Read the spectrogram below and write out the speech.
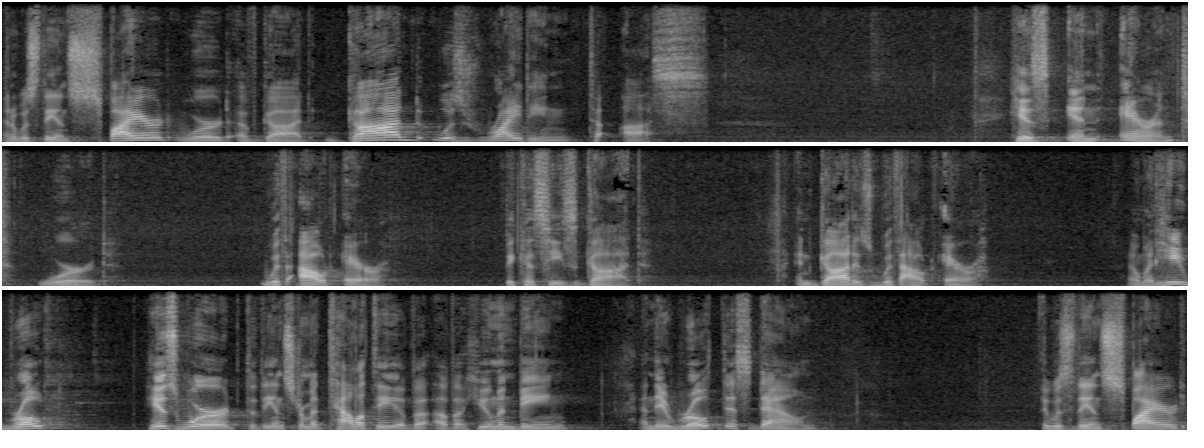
And it was the inspired word of God. God was writing to us his inerrant word without error because he's God. And God is without error. And when he wrote his word through the instrumentality of a, of a human being, and they wrote this down, it was the inspired,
